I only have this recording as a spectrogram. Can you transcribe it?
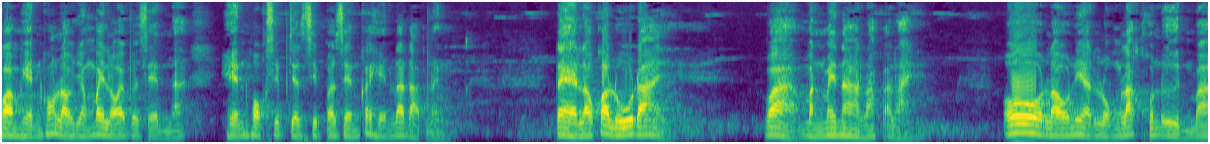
ความเห็นของเรายังไม่ร้อยเปอร์เซ็นต์นะเห็น 60-70%ก็เห็นระดับหนึ่ง แต่เราก็รู้ได้ ว่ามันไม่น่ารักอะไร โอ้ เราเนี่ยหลงรักคนอื่นมา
